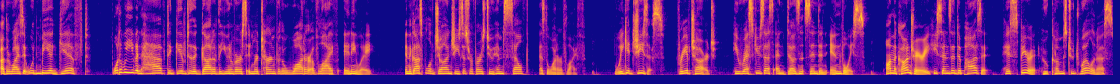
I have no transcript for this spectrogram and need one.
Otherwise, it wouldn't be a gift. What do we even have to give to the God of the universe in return for the water of life anyway? In the Gospel of John, Jesus refers to himself as the water of life. We get Jesus free of charge. He rescues us and doesn't send an invoice. On the contrary, he sends a deposit, his spirit, who comes to dwell in us,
